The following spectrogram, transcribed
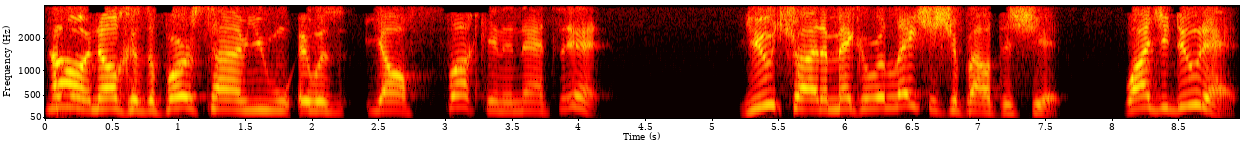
No, no, because the first time you it was y'all fucking and that's it. You try to make a relationship out this shit. Why'd you do that?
